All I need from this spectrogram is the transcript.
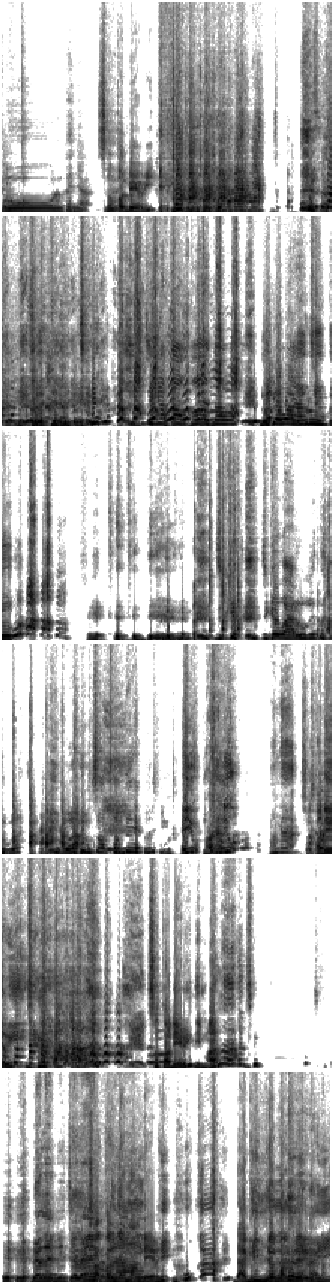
mau nanti nya Soto deri. jika toko atau jika warung jika jika warung itu warung soto deri Ayo makan yuk. Mana? Soto deri? soto deri di mana? dalam di celeng. Satonya Mang Deri bukan dagingnya Mang Deri.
